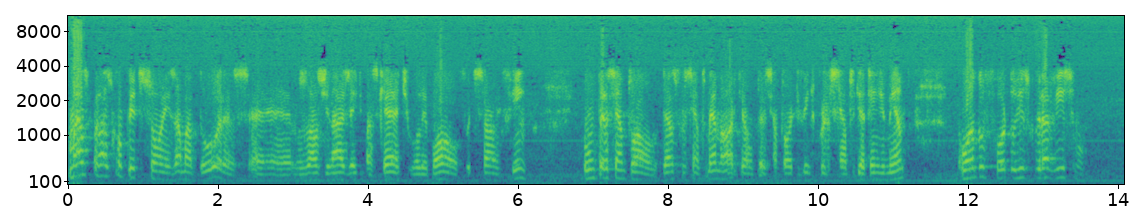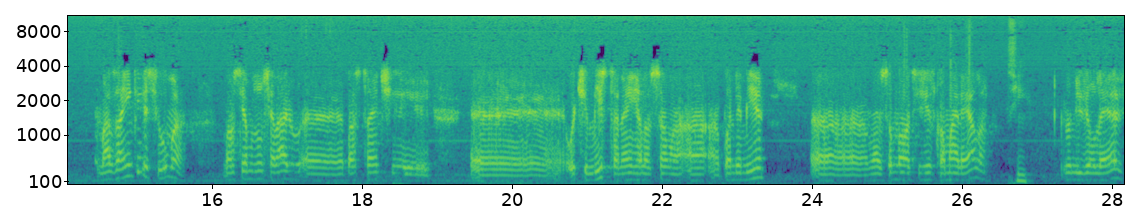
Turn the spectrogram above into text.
Mas para as competições amadoras, é, nos nossos ginásios de basquete, voleibol, futsal, enfim, um percentual 10% menor, que é um percentual de 20% de atendimento, quando for do risco gravíssimo. Mas aí em Criciúma, nós temos um cenário é, bastante é, otimista né, em relação à pandemia. Uh, nós estamos no risco amarela, Sim. no nível leve,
